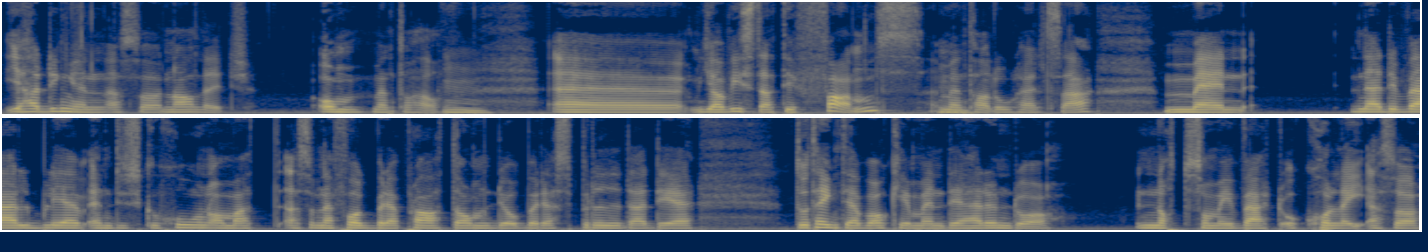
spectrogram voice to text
jag hade ingen alltså, knowledge om mental health. Mm. Eh, jag visste att det fanns Mm. mental ohälsa men när det väl blev en diskussion om att, alltså när folk började prata om det och började sprida det då tänkte jag bara okej men det här är ändå något som är värt att kolla i, alltså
